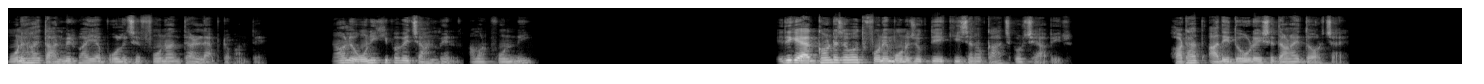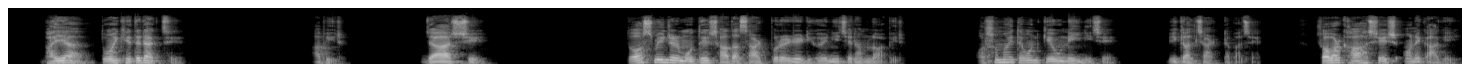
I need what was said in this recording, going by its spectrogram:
মনে হয় তানভীর ভাইয়া বলেছে ফোন আনতে আর ল্যাপটপ আনতে। নাহলে উনি কীভাবে জানবেন? আমার ফোন নেই। এদিকে এক ঘণ্টা যাবৎ ফোনে মনোযোগ দিয়ে কি যেন কাজ করছে আবির। হঠাৎ আদি দৌড়ে এসে দাঁড়ায় দরজায়। ভাইয়া, তোমায় খেতে ডাকছে? আবির, যা আসছি। দশ মিনিটের মধ্যে সাদা শার্ট পরে রেডি হয়ে নিচে নামলো আবির। অসময় তেমন কেউ নেই নিচে। বিকাল চারটা বাজে। সবার খাওয়া শেষ অনেক আগেই।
